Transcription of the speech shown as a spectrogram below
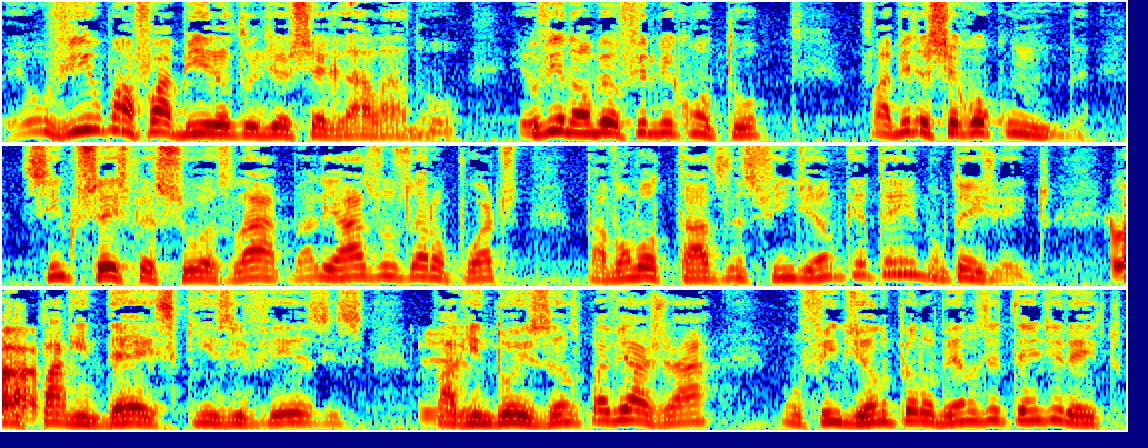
Eu vi uma família outro dia chegar lá no, eu vi não, meu filho me contou. A família chegou com cinco, seis pessoas lá. Aliás, os aeroportos estavam lotados nesse fim de ano, porque tem, não tem jeito. Claro. Paga em 10, 15 vezes, Isso. paga em dois anos para viajar no fim de ano, pelo menos, e tem direito.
